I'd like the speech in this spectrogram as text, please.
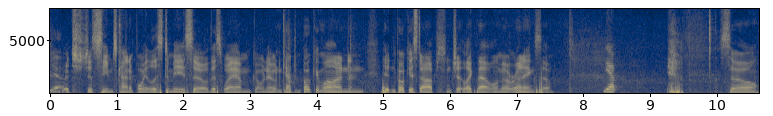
Yeah. Which just seems kind of pointless to me. So this way I'm going out and catching Pokemon and hitting Pokestops and shit like that while I'm out running. So Yep. so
